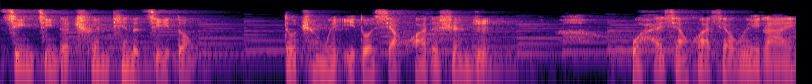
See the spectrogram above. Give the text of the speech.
静静的春天的激动。都成为一朵小花的生日。我还想画下未来，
